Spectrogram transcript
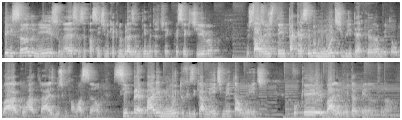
pensando nisso, né? Se você está sentindo que aqui no Brasil não tem muita perspectiva, nos Estados Unidos está crescendo muito esse tipo de intercâmbio, então vá, corra atrás, busque informação, se prepare muito fisicamente e mentalmente, porque vale muito a pena no final.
